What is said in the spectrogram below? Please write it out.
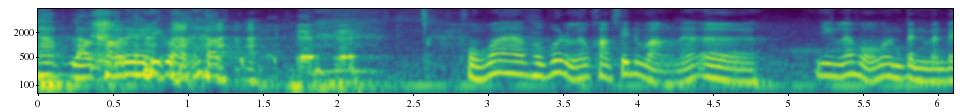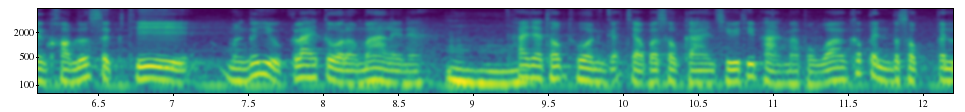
ครับเราเข้าเรื่องดีกว่าครับ ผมว่าพอพูดถึงเรื่องความสิ้นหวังนะเออยิ่งแล้วผมว่ามันเป็นมันเป็นความรู้สึกที่มันก็อยู่ใกล้ตัวเรามากเลยนะอืมถ้าจะทบทวนจากประสบการณ์ชีวิตที่ผ่านมา ผมว่าก็เป็นประสบเป็น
